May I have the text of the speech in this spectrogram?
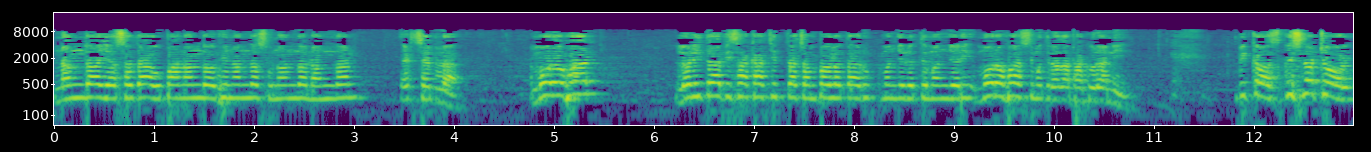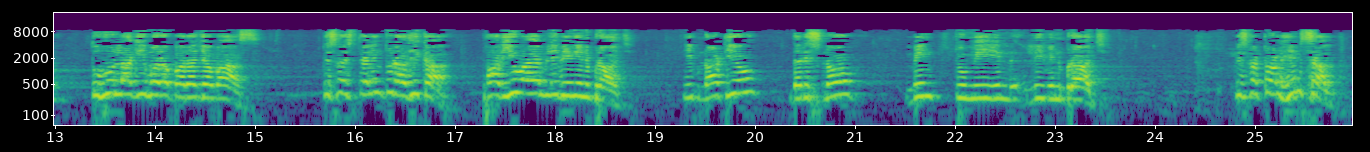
Nanda, Yasada, Upananda, Abhinanda, Sunanda, Nandan, etc. Moreover, Lalita, Visakha, Chitta, Champaglata, Rup Manjari, moreover, Srimati Radha Thakurani. Because Krishna told, Tuhu lagi mora Barajavas. Krishna is telling to Radhika, for you I am living in Braj. If not you, there is no mean to me in live in Braj. Krishna told himself.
